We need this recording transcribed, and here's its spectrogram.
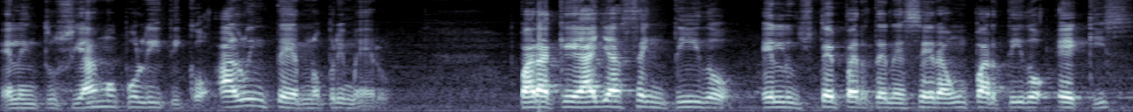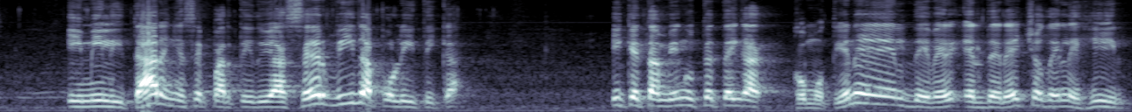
el entusiasmo político a lo interno primero, para que haya sentido el usted pertenecer a un partido X y militar en ese partido y hacer vida política y que también usted tenga, como tiene el, deber, el derecho de elegir,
